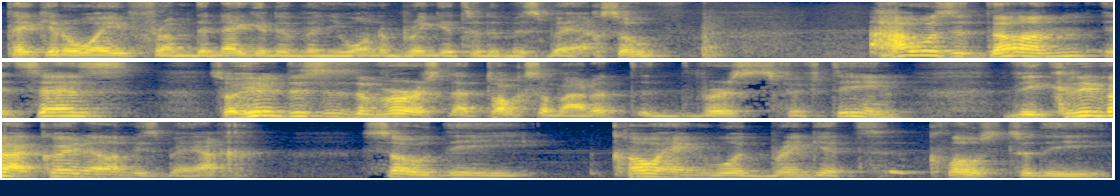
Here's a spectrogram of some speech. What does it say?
take it away from the negative, and you want to bring it to the mizbeach. So how was it done? It says so. Here, this is the verse that talks about it. in verse fifteen, the kohen el mizbeach. So the Kohen would bring it close to the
